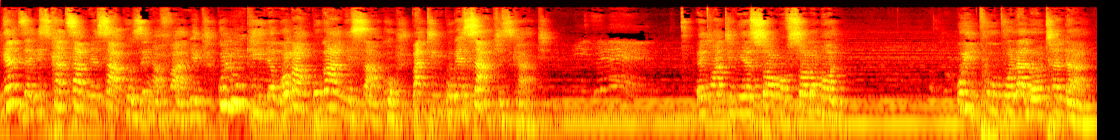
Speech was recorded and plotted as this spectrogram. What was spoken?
ngenzeka isikhathi sami nesakho zingafani. Kulungile ngoba ngibuka ngesakho but ngibuke sakhe isikhathi. Encwadini ye Song of Solomon uyiphupho lalothandayo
